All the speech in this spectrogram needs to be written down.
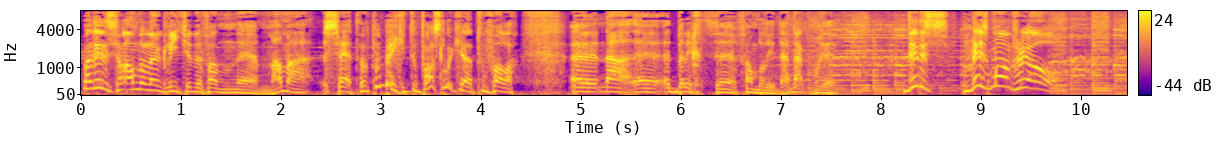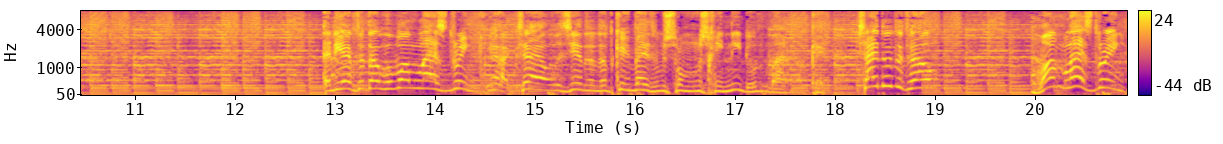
Maar dit is een ander leuk liedje van eh, Mama Set. Dat is een beetje toepasselijk. Ja, toevallig. na het bericht van Belinda. Nou, dit is Miss Montreal. En die heeft het over One Last Drink. Ja, ik zei al eens eerder, dat kun je beter misschien niet doen. Maar oké. Zij doet het wel. One Last Drink.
